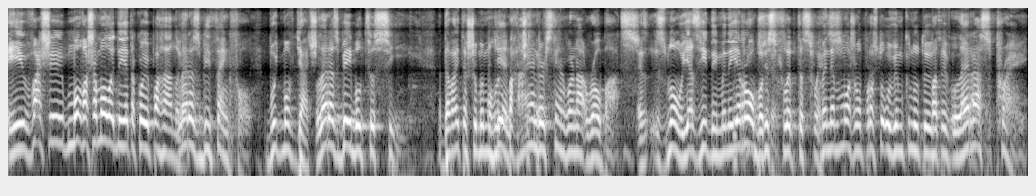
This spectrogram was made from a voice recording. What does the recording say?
і ваші, мо- ваша молодь не є такою поганою. Let us be thankful. Будьмо вдячні. Let us be able to see. Давайте, щоб ми могли бачити. we're. Е, Знову, я згідний, ми не є роботи. Ми не можемо просто увімкнути But цей, let us pray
